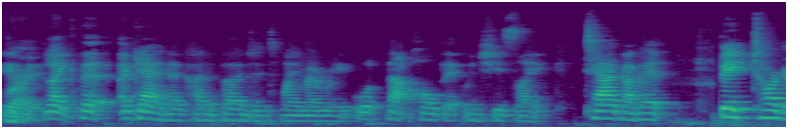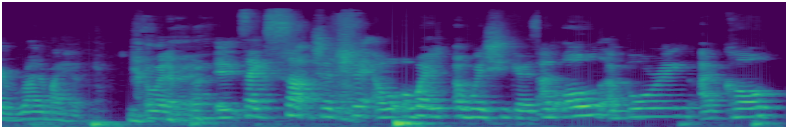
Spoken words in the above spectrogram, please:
you know, Right. Like that again are kind of burned into my memory. Or that whole bit when she's like, tag on it, big target right on my hip. Or whatever. it's like such a thing. Or, or, where, or where she goes, I'm old, I'm boring, I'm cold,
